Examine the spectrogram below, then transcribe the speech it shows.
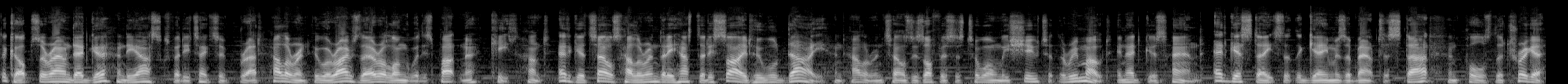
The cops surround Edgar, and he asks for Detective Brad Halloran, who arrives there along with his partner, Keith Hunt. Edgar tells Halloran that he has to decide who will die, and Halloran tells his officers to only shoot at the remote in Edgar's hand. Edgar states that the game is about to start and pulls the trigger,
